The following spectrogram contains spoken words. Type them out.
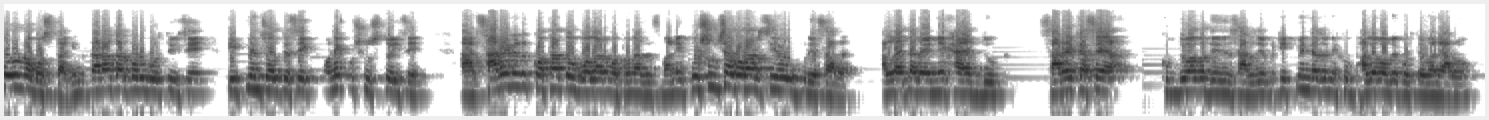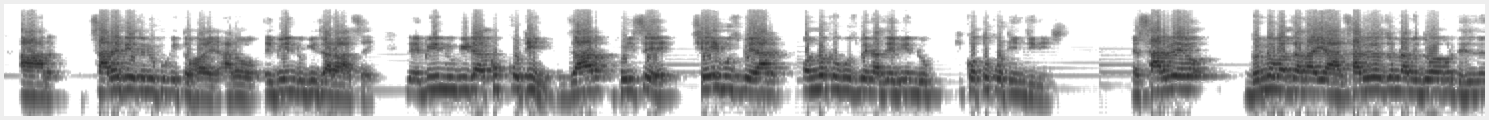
করুণ অবস্থা, কিন্তু তারা তারপরে ভর্তি হয়েছে ট্রিটমেন্ট চলতেছে, অনেক সুস্থ হয়েছে আর স্যারের কথা তো বলার মতো না মানে প্রশংসা করার চেয়ে উপরে স্যার। আল্লাহ তার নেক হায়াত দুক। স্যারের কাছে খুব দোয়া করতে স্যার যে ট্রিটমেন্টটা যদি খুব ভালোভাবে করতে পারে আরও। আর স্যারে দিয়ে যদি উপকৃত হয় আরও এবিএন রুগী যারা আছে। এবিএন রুগীটা খুব কঠিন, যার হয়েছে সেই বুঝবে আর অন্য কেউ বুঝবে না যে এবিএন রোগ কত কঠিন জিনিস। স্যারের ধন্যবাদ জানাই, আর স্যারের জন্য আমি দোয়া করতেছি যে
